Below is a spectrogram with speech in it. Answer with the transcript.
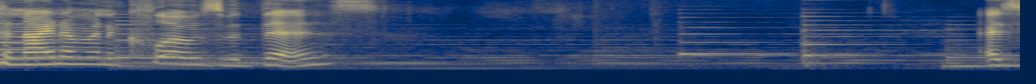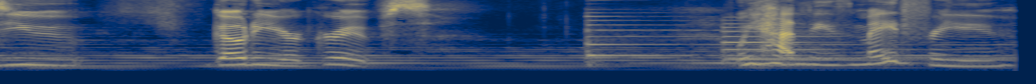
tonight I'm going to close with this. As you go to your groups, we had these made for you.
